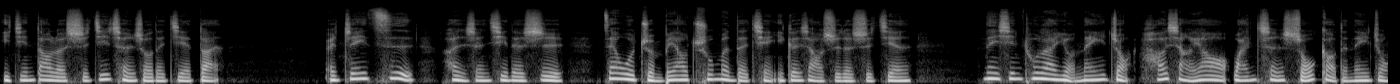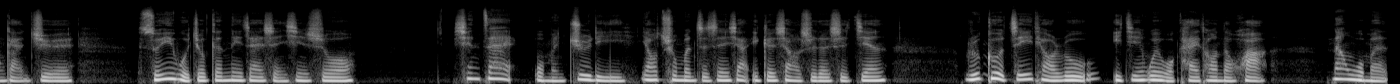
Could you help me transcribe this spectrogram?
已经到了时机成熟的阶段。而这一次很神奇的是，在我准备要出门的前一个小时的时间，内心突然有那一种好想要完成手稿的那一种感觉。所以我就跟内在神性说：“现在我们距离要出门只剩下一个小时的时间。”如果这一条路已经为我开通的话，那我们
